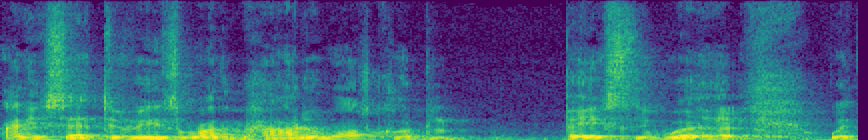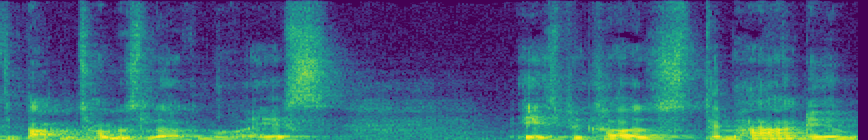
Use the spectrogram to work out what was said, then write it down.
and he said the reason why the Mahani ones could basically work with the Bachmann Thomas locomotives is because the Mahani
